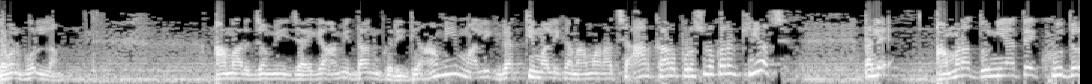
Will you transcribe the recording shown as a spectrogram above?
যেমন বললাম, আমার জমি জায়গা আমি দান করে দিই আমি মালিক, ব্যক্তি মালিকানা আমার আছে, আর কারও প্রশ্ন করার কি আছে? তাহলে আমরা দুনিয়াতে ক্ষুদ্র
